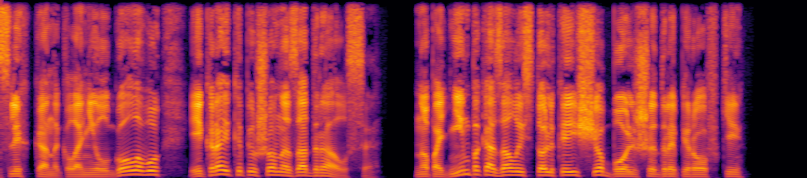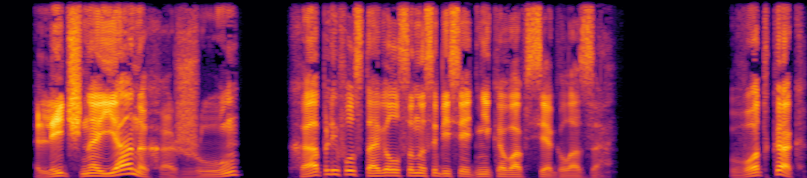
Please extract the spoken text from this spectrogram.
слегка наклонил голову, и край капюшона задрался, но под ним показалось только еще больше драпировки. Лично я нахожу. Хаплив уставился на собеседника во все глаза. Вот как?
